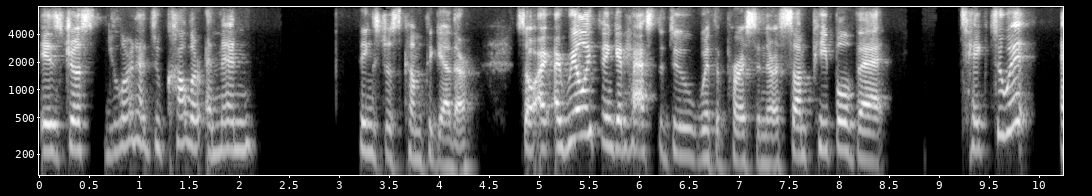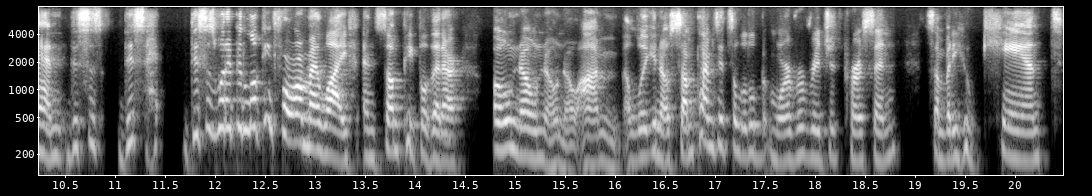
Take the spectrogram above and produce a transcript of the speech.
is just you learn how to do color and then things just come together. So I, I really think it has to do with the person. There are some people that take to it, and this is this this is what I've been looking for all my life, and some people that are oh no no no. I'm a little you know sometimes it's a little bit more of a rigid person somebody who can't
